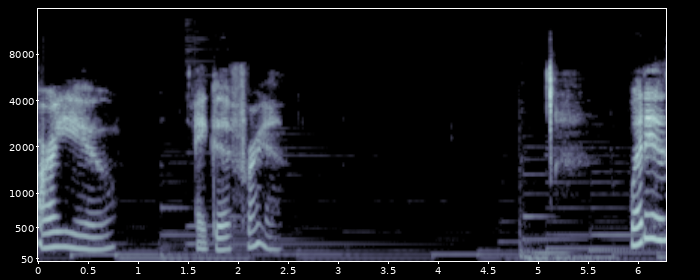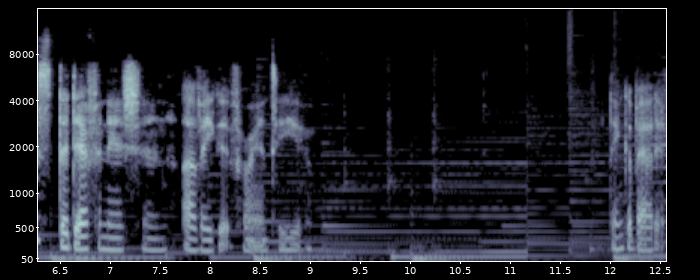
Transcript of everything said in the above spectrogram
Are you a good friend? What is the definition of a good friend to you? Think about it.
